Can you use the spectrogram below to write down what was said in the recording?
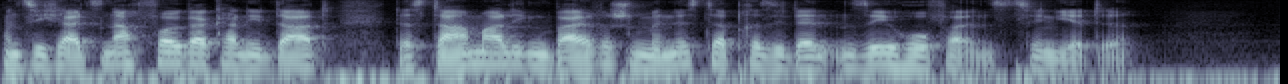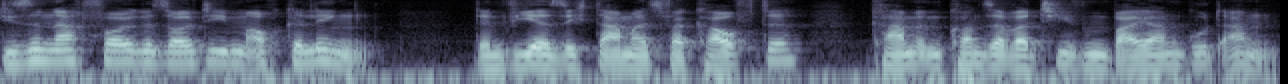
und sich als Nachfolgerkandidat des damaligen bayerischen Ministerpräsidenten Seehofer inszenierte. Diese Nachfolge sollte ihm auch gelingen, denn wie er sich damals verkaufte, kam im konservativen Bayern gut an.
